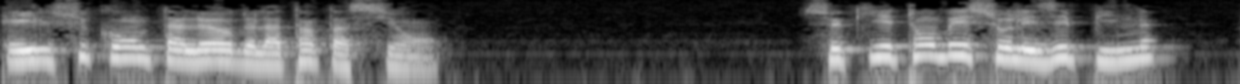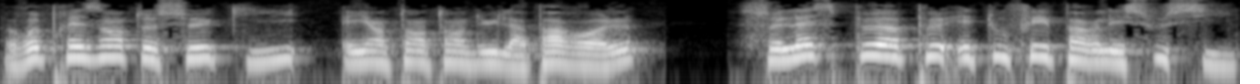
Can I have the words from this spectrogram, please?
et ils succombent à l'heure de la tentation. Ce qui est tombé sur les épines représente ceux qui, ayant entendu la parole, se laissent peu à peu étouffer par les soucis,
